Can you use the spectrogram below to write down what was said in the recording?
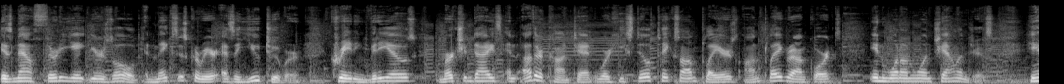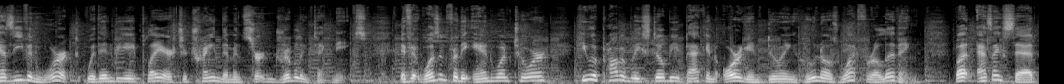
is now 38 years old and makes his career as a YouTuber, creating videos, merchandise, and other content where he still takes on players on playground courts in one on one challenges. He has even worked with NBA players to train them in certain dribbling techniques. If it wasn't for the And One Tour, he would probably still be back in Oregon doing who knows what for a living. But as I said,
